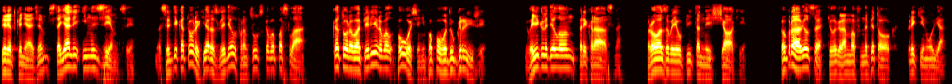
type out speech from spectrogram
Перед князем стояли иноземцы, среди которых я разглядел французского посла, которого оперировал по осени по поводу грыжи. Выглядел он прекрасно. Розовые упитанные щеки. Поправился килограммов на пяток, прикинул я.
